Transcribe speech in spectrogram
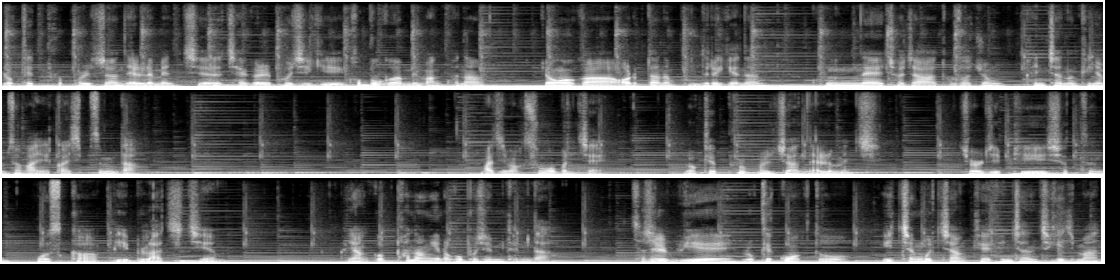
Rocket Propulsion Element 책을 보시기 거부감이 많거나 영어가 어렵다는 분들에게는 국내 저자 도서 중 괜찮은 개념서가 아닐까 싶습니다. 마지막 20번째 Rocket Propulsion Element 조지 P 서튼, 오스카 비블라즈 지음 그냥 끝판왕이라고 보시면 됩니다. 사실 위에 로켓공학도 이 책 못지않게 괜찮은 책이지만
